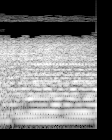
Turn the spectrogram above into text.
Bye.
